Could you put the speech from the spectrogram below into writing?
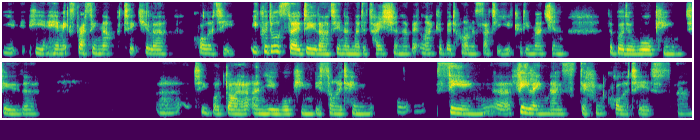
he, him expressing that particular quality. You could also do that in a meditation, a bit like a Buddhānussati. You could imagine the Buddha walking to the uh, to Bodh Gaya and you walking beside him, seeing, uh, feeling those different qualities um,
